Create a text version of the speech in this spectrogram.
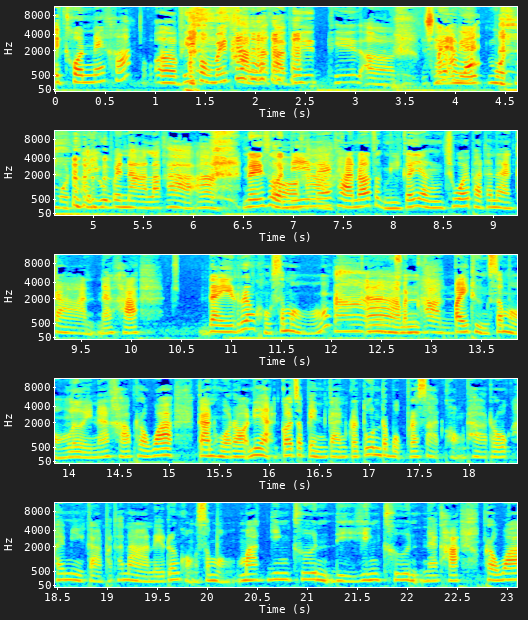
อีกคนไหมคะเออพี่คงไม่ทันละค่ะ พี่พี่เออเชไม่ฟเอานี้ละหมดหมดอายุไปนานแล้วค่ะอะในส่วนนี้ต่อค่ะนะคะ นอกจากนี้ก็ยังช่วยพัฒนาการนะคะ ในเรื่องของสมองอ่าอ่าอันนี้มันสำคัญไปถึงสมองเลยนะคะ เพราะว่าการหัวเราะเนี่ยก็จะเป็นการกระตุ้นระบบประสาทของทารก ให้มีการพัฒนาในเรื่องของสมองมากยิ่งขึ้น ดียิ่งขึ้นนะคะ เพราะว่า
